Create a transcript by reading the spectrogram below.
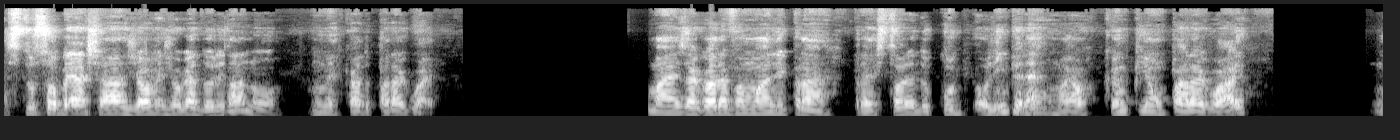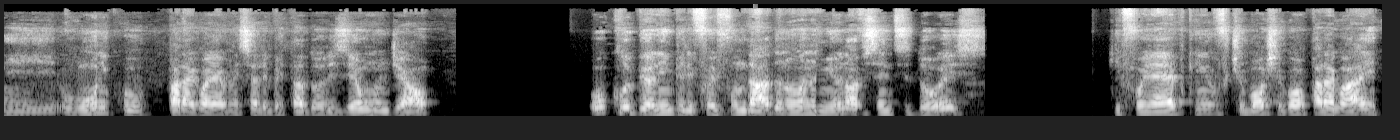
Se tu souber achar jovens jogadores lá no, no mercado paraguaio. Mas agora vamos ali para a história do Clube Olímpia, né? O maior campeão paraguaio. E o único paraguaio a vencer a Libertadores e o Mundial. O Clube Olímpia ele foi fundado no ano de 1902, que foi a época em que o futebol chegou ao Paraguai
